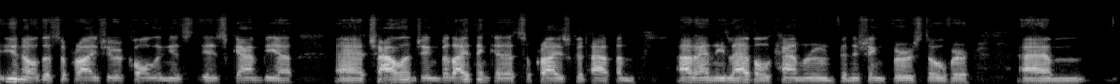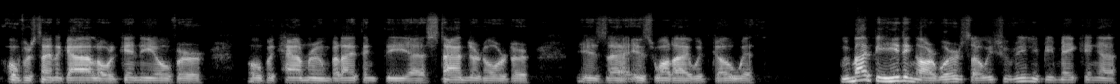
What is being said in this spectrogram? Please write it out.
you know, the surprise you're calling is is Gambia challenging, but I think a surprise could happen at any level. Cameroon finishing first over um, over Senegal or Guinea over over Cameroon. But I think the uh, standard order is uh, is what I would go with. We might be eating our words, though. We should really be making a,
